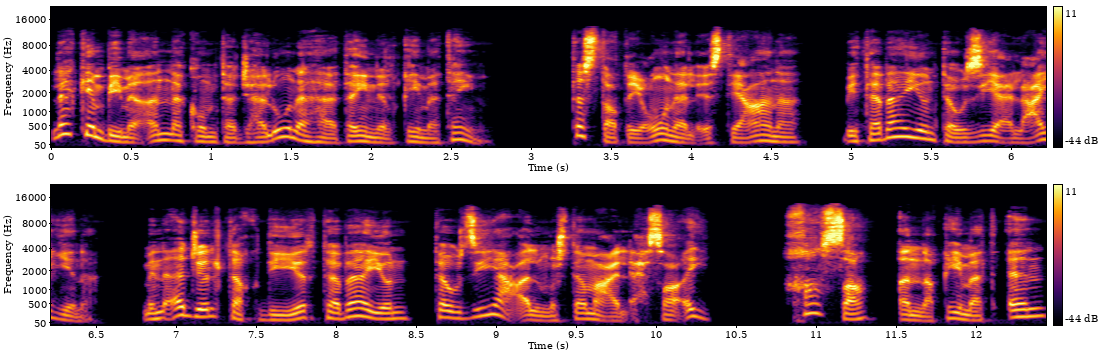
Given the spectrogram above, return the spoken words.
لكن بما أنكم تجهلون هاتين القيمتين تستطيعون الاستعانة بتباين توزيع العينة من أجل تقدير تباين توزيع المجتمع الإحصائي خاصة أن قيمة n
